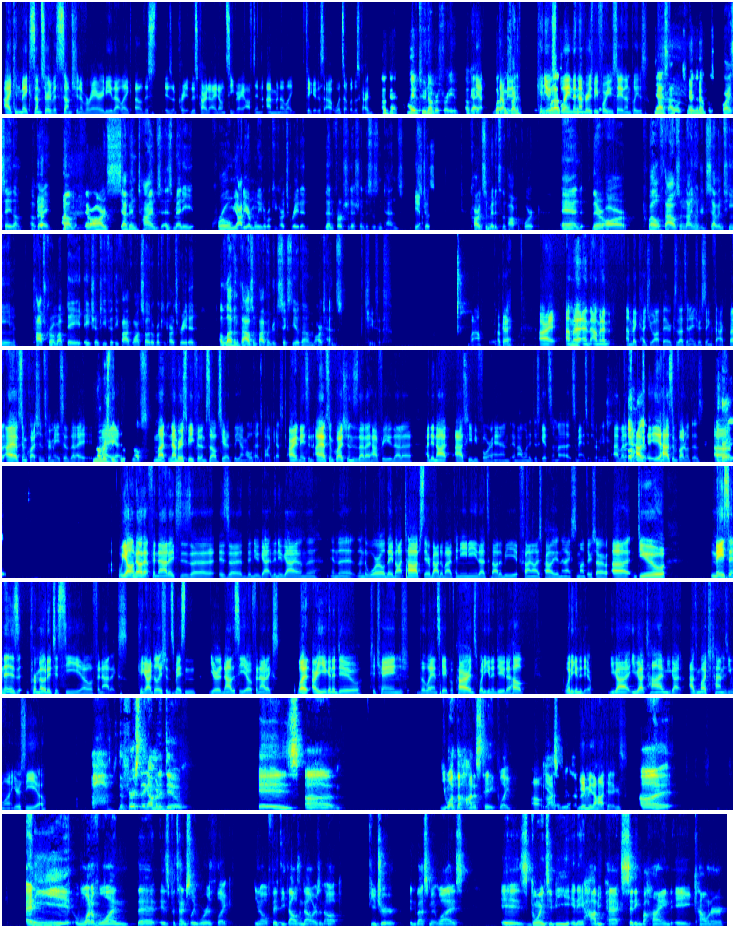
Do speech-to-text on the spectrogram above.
I can make some sort of assumption of rarity that like, oh, this is a pretty this card I don't see very often. I'm gonna like figure this out. What's up with this card? Okay, I have two numbers for you. Okay, yeah. What I'm trying to can you explain the numbers before you say them, please? Yes, I will explain the numbers before I say them. Okay. Um, there are seven times as many Chrome Yadier Molina rookie cards graded than first edition. This isn't tens. Yeah. It's just cards submitted to the pop report. And there are 12,917 Topps Chrome Update HMT 55 Juan Soto rookie cards graded. 11,560 of them are tens. Jesus. Wow. Okay. All right. I'm gonna and I'm gonna I'm gonna cut you off there because that's an interesting fact. But I have some questions for Mason that I numbers I, speak for themselves. My, numbers speak for themselves here at the Young Old Heads podcast. All right, Mason. I have some questions that I have for you that uh I did not ask you beforehand, and I want to just get some uh, some answers from you. I'm gonna have, you have some fun with this. Um, all right. We all know that Fanatics is a uh, is a uh, the new guy the new guy on the in the in the world. They bought Topps. They're about to buy Panini. That's about to be finalized probably in the next month or so. Uh, do you? Mason is promoted to CEO of Fanatics. Congratulations, Mason. You're now the CEO of Fanatics. What are you gonna do to change the landscape of cards? What are you gonna do to help? What are you gonna do? You got you got time. You got as much time as you want. You're CEO. The first thing I'm gonna do is um, you want the hottest take, like oh yeah, give me the hot takes. Uh, any one of one that is potentially worth like you know fifty thousand dollars and up, future investment wise, is going to be in a hobby pack sitting behind a counter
